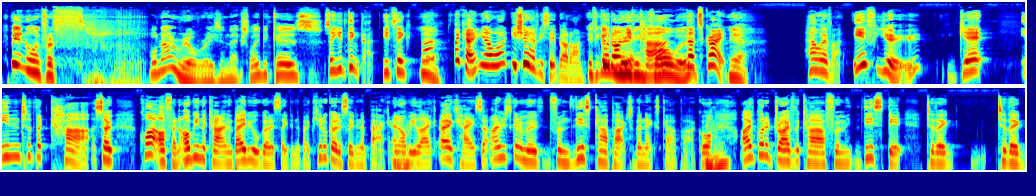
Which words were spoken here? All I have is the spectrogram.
It'd be annoying for a f- well, no real reason actually, because So you'd think that. You'd think, oh, yeah, okay, you know what? You should have your seatbelt on. If you're Good on you, moving car. forward- That's great. yeah, However, if you get into the car, so quite often I'll be in the car and the baby will go to sleep in the back, kid will go to sleep in the back, and I'll be like, okay, so I'm just going to move from this car park to the next car park, or I've got to drive the car from this bit to the to the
